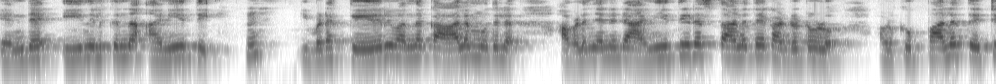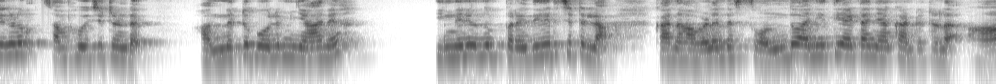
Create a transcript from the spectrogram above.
എന്റെ ഈ നിൽക്കുന്ന അനിയത്തി ഇവിടെ കയറി വന്ന കാലം മുതൽ അവൾ ഞാൻ എന്റെ അനിയത്തിയുടെ സ്ഥാനത്തെ കണ്ടിട്ടുള്ളൂ. അവൾക്ക് പല തെറ്റുകളും സംഭവിച്ചിട്ടുണ്ട്. എന്നിട്ട് പോലും ഞാൻ ഇങ്ങനെയൊന്നും പ്രതികരിച്ചിട്ടില്ല. കാരണം അവൾ എന്റെ സ്വന്തം അനിയത്തിയായിട്ടാണ് ഞാൻ കണ്ടിട്ടുള്ളത്. ആ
